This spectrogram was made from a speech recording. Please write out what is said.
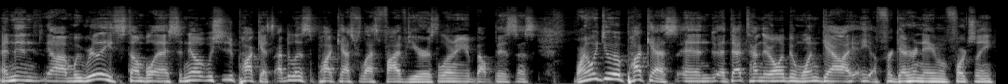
and then um, we really stumbled. And I said, no, we should do podcasts. I've been listening to podcasts for the last five years, learning about business. Why don't we do a podcast? And at that time, there had only been one gal. I, I forget her name, unfortunately.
